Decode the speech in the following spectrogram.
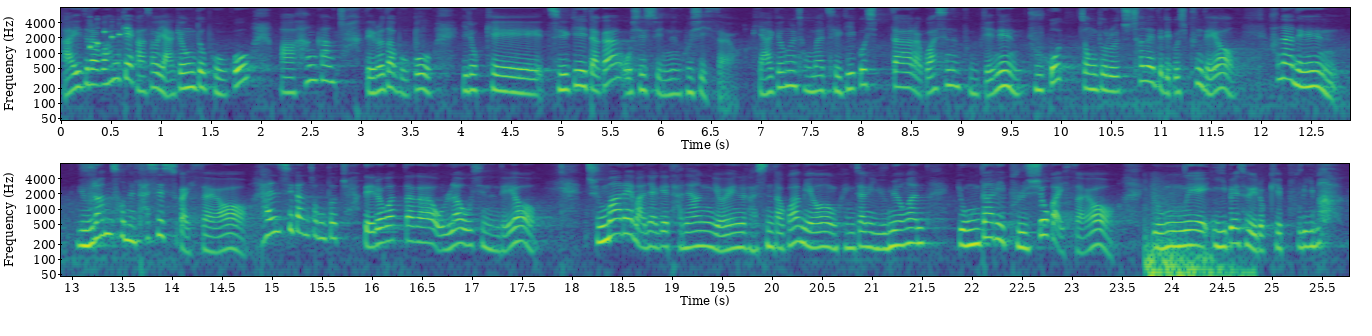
아이들하고 함께 가서 야경도 보고 막 한강 쫙 내려다보고 이렇게 즐기다가 오실 수 있는 곳이 있어요. 야경을 정말 즐기고 싶다라고 하시는 분께는 두 곳 정도를 추천해 드리고 싶은데요. 하나는 유람선을 타실 수가 있어요. 한 시간 정도 쫙 내려갔다가 올라오시는데요. 주말에 만약에 다낭 여행을 가신다고 하면 굉장히 유명한 용다리 불쇼가 있어요. 용의 입에서 이렇게 불이 막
